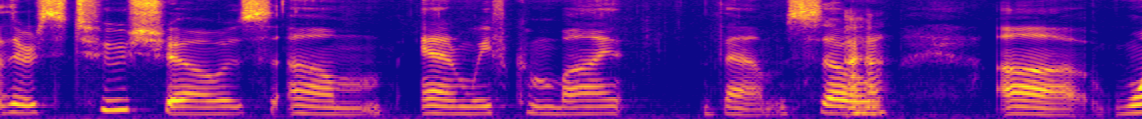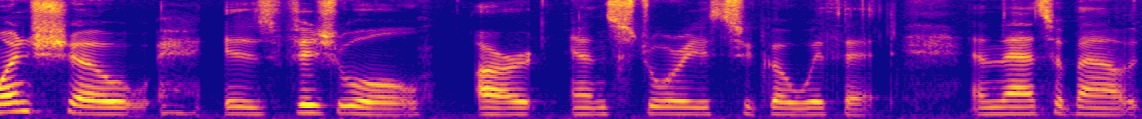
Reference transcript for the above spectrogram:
there's two shows, um, and we've combined them. So, Uh-huh. Uh one show is visual art and stories to go with it, and that's about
